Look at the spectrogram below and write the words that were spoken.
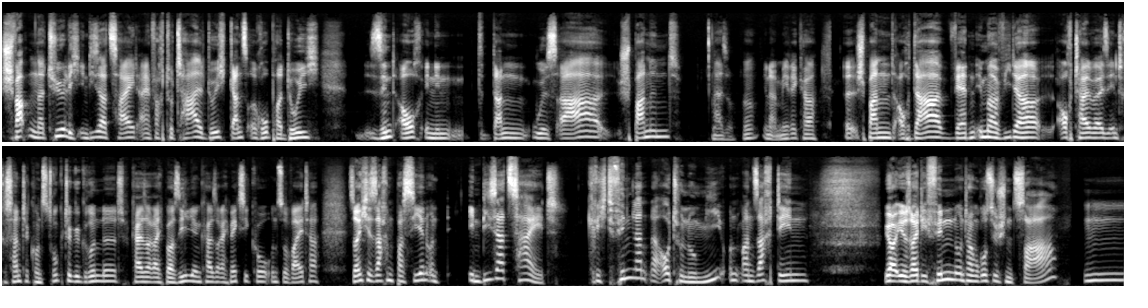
schwappen natürlich in dieser Zeit einfach total durch ganz Europa durch, sind auch in den dann USA spannend. Also ne, in Amerika äh, spannend. Auch da werden immer wieder auch teilweise interessante Konstrukte gegründet. Kaiserreich Brasilien, Kaiserreich Mexiko und so weiter. Solche Sachen passieren und in dieser Zeit kriegt Finnland eine Autonomie und man sagt denen, ja, ihr seid die Finnen unterm russischen Zar. Hm,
